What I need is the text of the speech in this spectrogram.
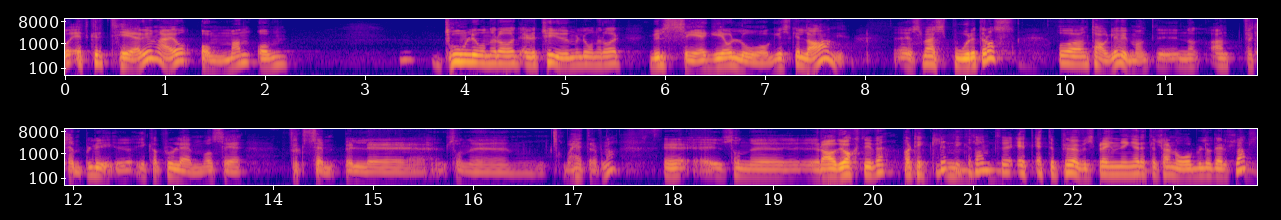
Og et kriterium er jo om man om to millioner år eller 20 millioner år vil se geologiske lag eh, som er spor etter oss. Og antagelig vil man f.eks. for eksempel eh, ikke ha problemer med å se f.eks. Eh, sånne Hva heter det for noe? Eh, eh, sånne radioaktive partikler. ikke sant? Et, etter prøvesprengninger etter Tsjernobyl og den slags.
